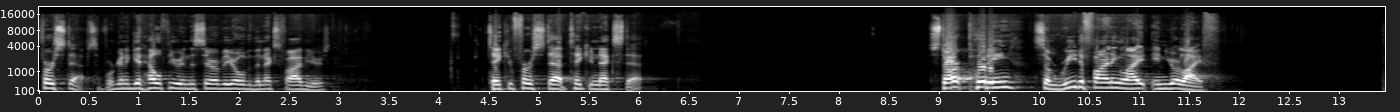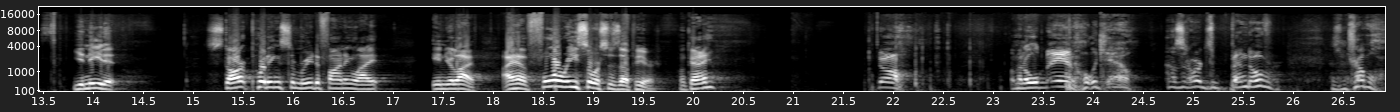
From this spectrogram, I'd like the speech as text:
first steps. If we're going to get healthier in this area over the next five years, Take your first step, take your next step. Start putting some redefining light in your life. You need it. Start putting some redefining light in your life. I have four resources up here, okay? Oh, I'm an old man. Holy cow. How's it hard to bend over? I'm in trouble.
